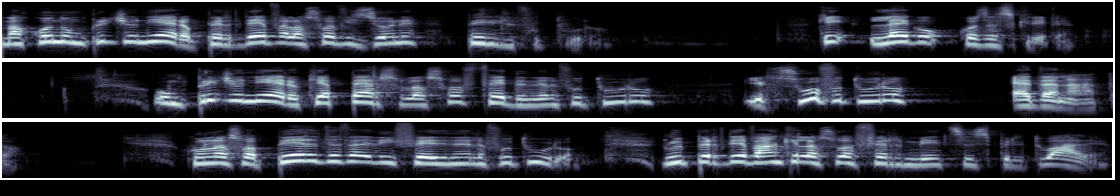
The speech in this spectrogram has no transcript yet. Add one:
ma quando un prigioniero perdeva la sua visione per il futuro. Che leggo cosa scrive. Un prigioniero che ha perso la sua fede nel futuro, il suo futuro, è dannato. Con la sua perdita di fede nel futuro, lui perdeva anche la sua fermezza spirituale.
